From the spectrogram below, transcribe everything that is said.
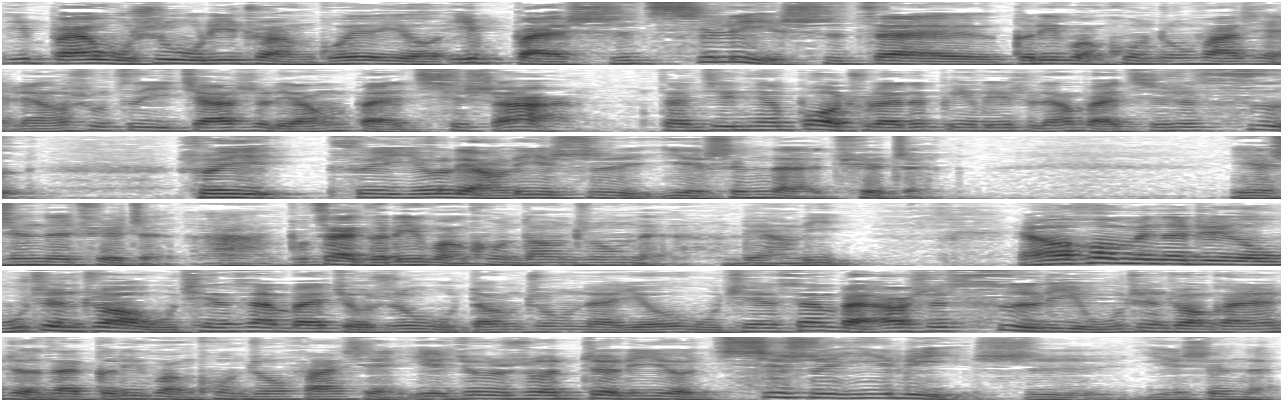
一百五十五例转归，有一百十七例是在隔离管控中发现，两个数字一加是两百七十二，但今天报出来的病例是两百七十四。所以，所以有两例是野生的确诊，野生的确诊啊，不在隔离管控当中的两例。然后后面的这个无症状五千三百九十五当中呢，有五千三百二十四例无症状感染者在隔离管控中发现，也就是说这里有七十一例是野生的，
